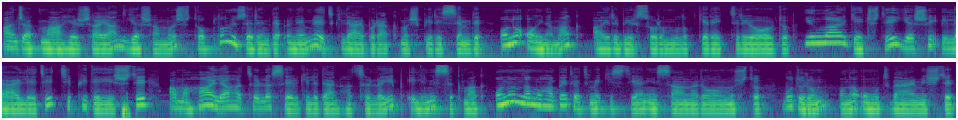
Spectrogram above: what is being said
Ancak Mahir Şayan yaşamış, toplum üzerinde önemli etkiler bırakmış bir isimdi. Onu oynamak ayrı bir sorumluluk gerektiriyordu. Yıllar geçti, yaşı ilerledi, tipi değişti ama hala hatırla sevgiliden hatırlayıp elini sıkmak, onunla muhabbet etmek isteyen insanları olmuştu. Bu durum ona umut vermişti.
